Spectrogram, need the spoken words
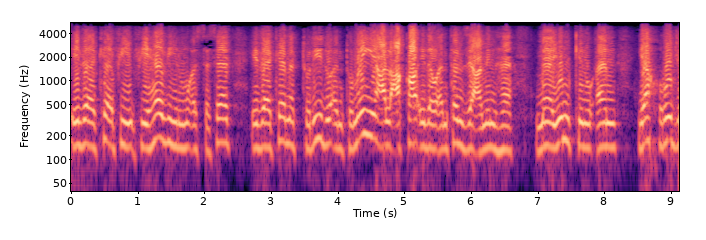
إذا في, في هذه المؤسسات إذا كانت تريد أن تميع العقائد وأن تنزع منها ما يمكن أن يخرج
